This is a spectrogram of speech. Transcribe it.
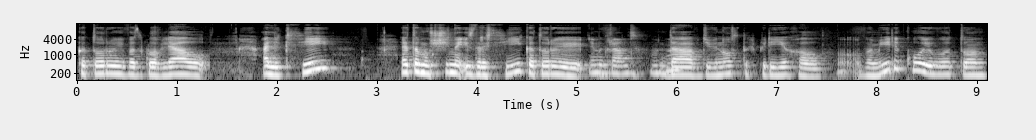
который возглавлял Алексей это мужчина из России, который... Иммигрант. Да, в 90-х переехал в Америку, и вот он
